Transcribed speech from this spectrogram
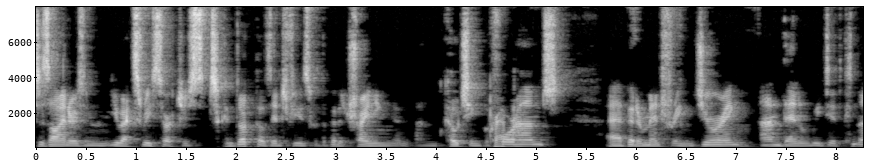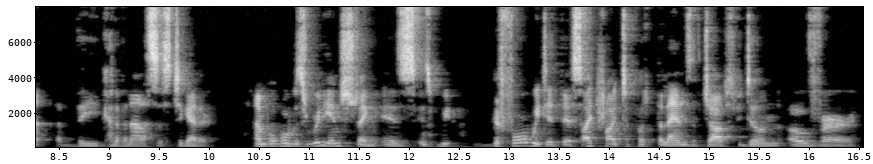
designers and UX researchers to conduct those interviews with a bit of training and, and coaching Prep. A bit of mentoring during, and then we did the kind of analysis together. And what, was really interesting is, is we, before we did this, I tried to put the lens of jobs to be done over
